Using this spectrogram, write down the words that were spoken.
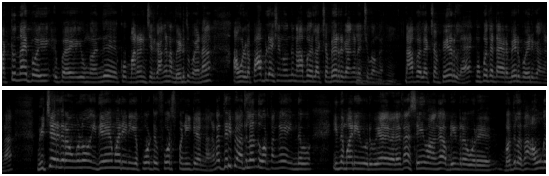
மட்டும்தான் இப்போ இப்ப இவங்க வந்து மரணிச்சிருக்காங்க நம்ம எடுத்துப்போம். ஏன்னா அவங்களோட பாப்புலேஷன் வந்து நாற்பது லட்சம் பேர் இருக்காங்கன்னு வச்சுக்கோங்க. நாற்பது லட்சம் பேர்ல முப்பத்தெட்டாயிரம் பேர் போயிருக்காங்கன்னா மிச்சம் இருக்கிறவங்களும் இதே மாதிரி நீங்க போட்டு ஃபோர்ஸ் பண்ணிட்டே இருந்தாங்கன்னா திருப்பி அதுல இருந்து ஒருத்தங்க இந்த இந்த மாதிரி ஒரு வேலை வேலையை தான் செய்வாங்க அப்படின்ற ஒரு பதில தான் அவங்க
